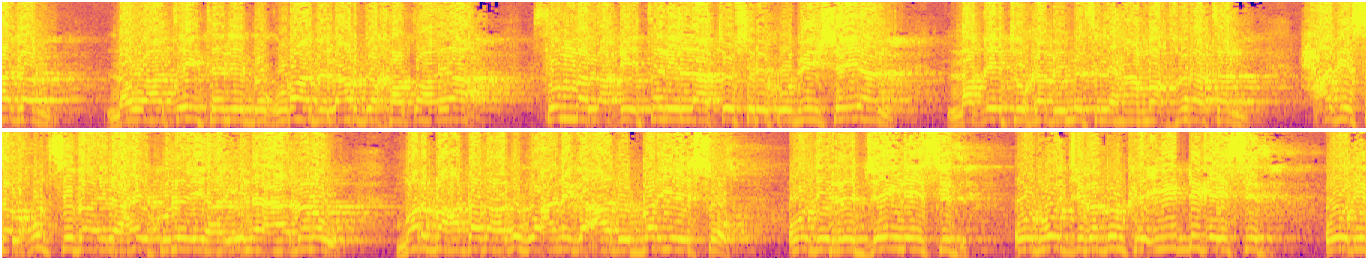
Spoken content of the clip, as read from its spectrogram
aadam low aataytanii bquraabi اlardi khaطaaya ثuma laqiitanii laa tushriku bi shayئa laqiituka bimiliha makfiratan xadiis alqudsi baa ilaahay ku leeyahay ina aadanow marba haddaad adigu aniga aad i baryayso ood i rajaynaysid ood wejiga dhulka ii dhigaysid ood i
